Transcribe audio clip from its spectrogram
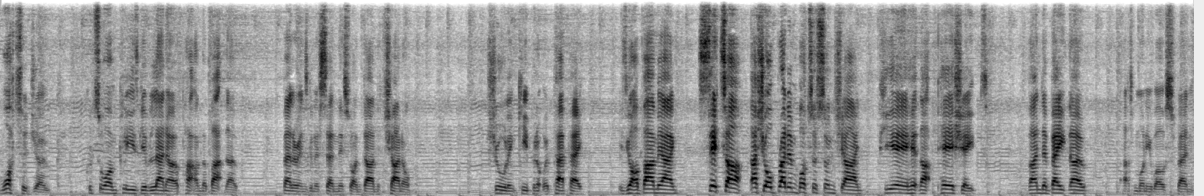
What a joke. Could someone please give Leno a pat on the back though? Bellerin's going to send this one down the channel. Schulink keeping up with Pepe. He's got a Bamyang. Sitter, that's your bread and butter, sunshine. Pierre hit that pear-shaped. Van der Beek, though, that's money well spent.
